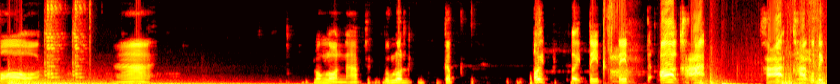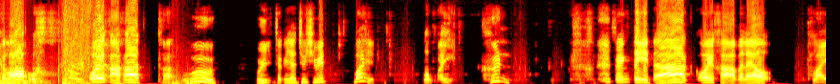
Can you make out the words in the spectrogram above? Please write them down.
4อ่า ลงหล่นนะครับ ลงหล่นกับ เอ้ย เอ้ย ติด ติดอ้อขา ขาขากูติดกันล้อโอ้ยขาขาดขาอือเฮ้ยจักรยานช่วยชีวิตไม่ลงไปขึ้นแม่งติดอะโอ้ยขาไปแล้วถลาย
